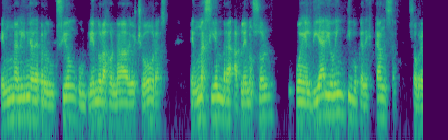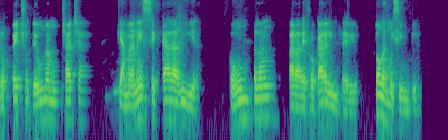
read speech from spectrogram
en una línea de producción cumpliendo la jornada de ocho horas, en una siembra a pleno sol o en el diario íntimo que descansa sobre los pechos de una muchacha que amanece cada día con un plan para derrocar el imperio. Todo es muy simple.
